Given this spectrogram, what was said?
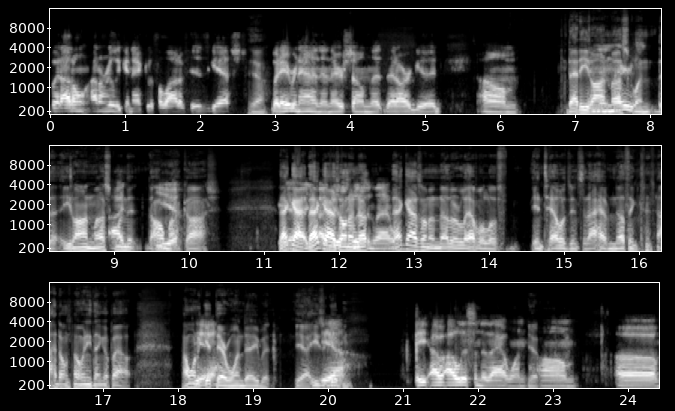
but I don't I don't really connect with a lot of his guests. Yeah. But every now and then there's some that, that are good. Um, that Elon Musk one, the Elon Musk I, one. That, oh yeah. my gosh, that yeah, guy that I, guy's on another that, that, guy's on another level of intelligence that I have nothing to I don't know anything about. I want to yeah. get there one day, but yeah, he's a good one. I, I listened to that one. Yep. Um, uh,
